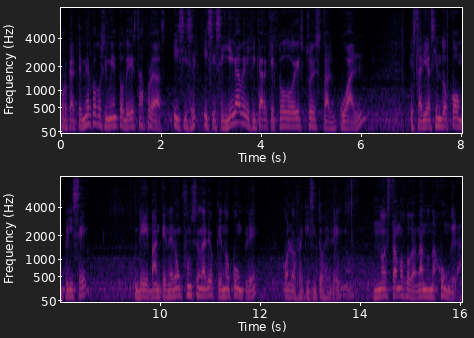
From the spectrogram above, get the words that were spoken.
porque al tener conocimiento de estas pruebas y si, se, y si se llega a verificar que todo esto es tal cual, estaría siendo cómplice de mantener a un funcionario que no cumple con los requisitos de ley. No, no estamos gobernando una jungla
